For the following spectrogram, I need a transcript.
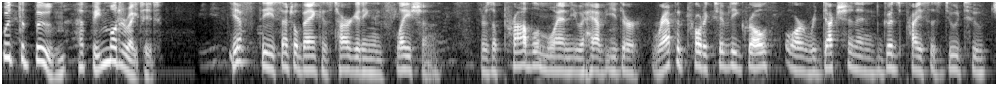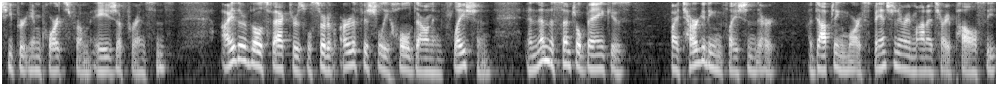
would the boom have been moderated? If the central bank is targeting inflation, there's a problem when you have either rapid productivity growth or reduction in goods prices due to cheaper imports from Asia, for instance. Either of those factors will sort of artificially hold down inflation. And then the central bank is, by targeting inflation, they're adopting more expansionary monetary policy.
